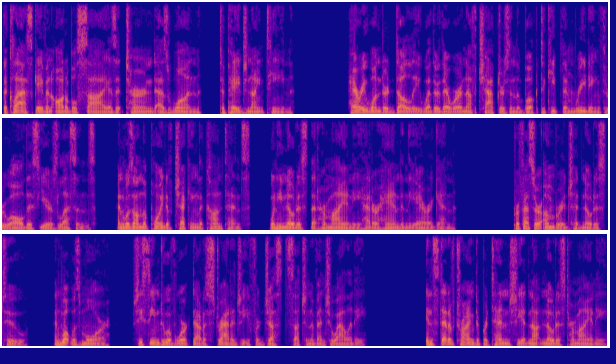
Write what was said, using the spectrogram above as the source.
The class gave an audible sigh as it turned, as one, to page 19. Harry wondered dully whether there were enough chapters in the book to keep them reading through all this year's lessons, and was on the point of checking the contents when he noticed that Hermione had her hand in the air again. Professor Umbridge had noticed too, and what was more, she seemed to have worked out a strategy for just such an eventuality. Instead of trying to pretend she had not noticed Hermione,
